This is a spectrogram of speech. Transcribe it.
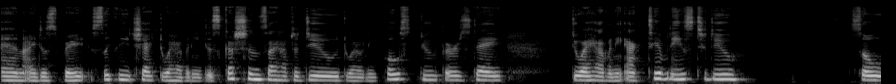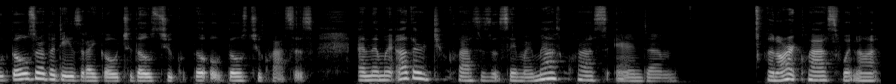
And I just basically check, do I have any discussions I have to do? Do I have any posts due Thursday? Do I have any activities to do? So those are the days that I go to those two those two classes. And then my other two classes, let's say my math class and um, an art class, whatnot,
